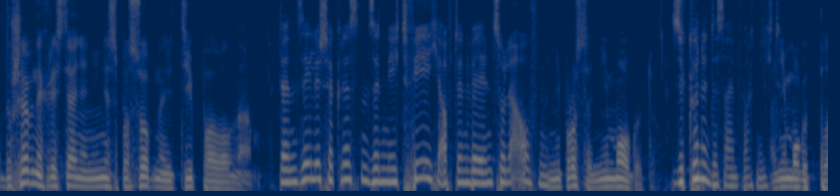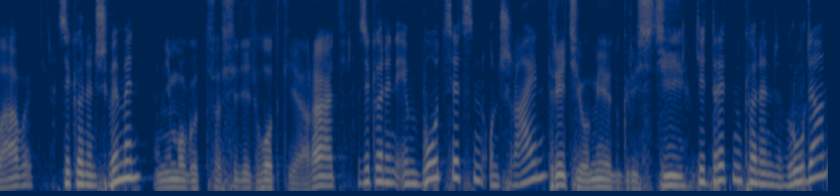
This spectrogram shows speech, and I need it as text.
Душевные христиане, они не способны идти по волнам. Denn seelische Christen sind nicht fähig, auf den Wellen zu laufen. Они просто не могут. Sie können das einfach nicht. Они могут плавать, Sie können schwimmen, они могут сидеть в лодке и орать. sie können im Boot sitzen und schreien. Третьи умеют грести, Die Dritten können rudern,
